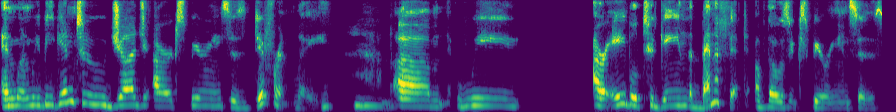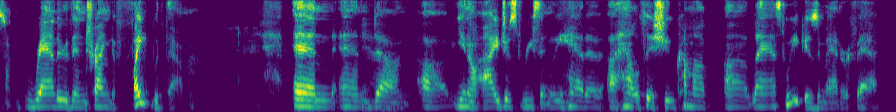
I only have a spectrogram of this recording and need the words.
and when we begin to judge our experiences differently, mm. um, we are able to gain the benefit of those experiences rather than trying to fight with them. And and yeah. um, uh, you know, I just recently had a, a health issue come up uh, last week, as a matter of fact,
